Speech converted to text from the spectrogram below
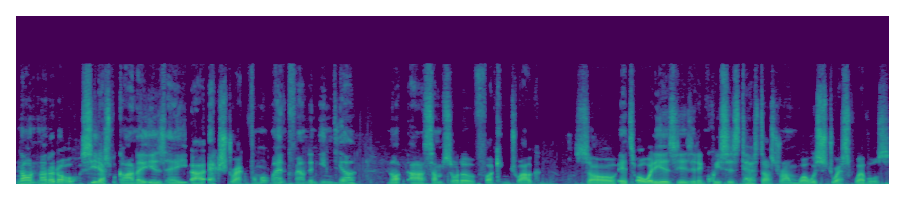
No, not at all. See, ashwagandha is a uh, extract from a plant found in India, not uh, some sort of fucking drug. So it's all it is is it increases testosterone, lowers stress levels.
